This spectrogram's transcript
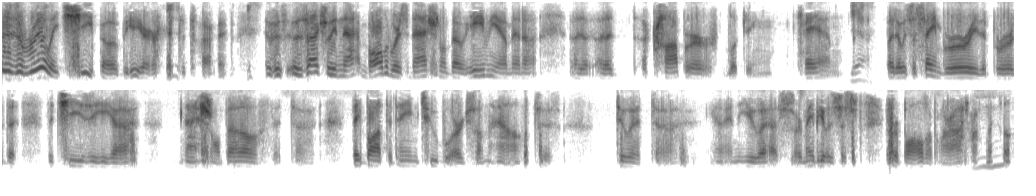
It was a really cheap uh, beer at the time. It was it was actually Na- Baltimore's National Bohemian in a a, a, a copper looking can, Yeah. but it was the same brewery that brewed the the cheesy uh, National Boh. That uh, they bought the name Tuborg somehow to do it uh, you know, in the U.S. or maybe it was just for Baltimore. I don't Mhm. know.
